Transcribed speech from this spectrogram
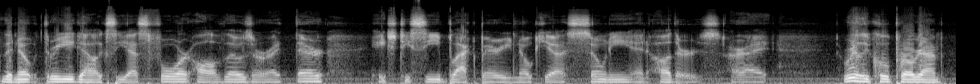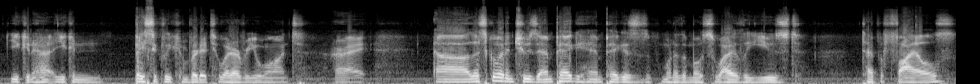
the Note 3, Galaxy S4, all of those are right there. HTC, BlackBerry, Nokia, Sony, and others. All right. Really cool program you can you can basically convert it to whatever you want. All right. Uh, let's go ahead and choose MPEG. MPEG is one of the most widely used type of files.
